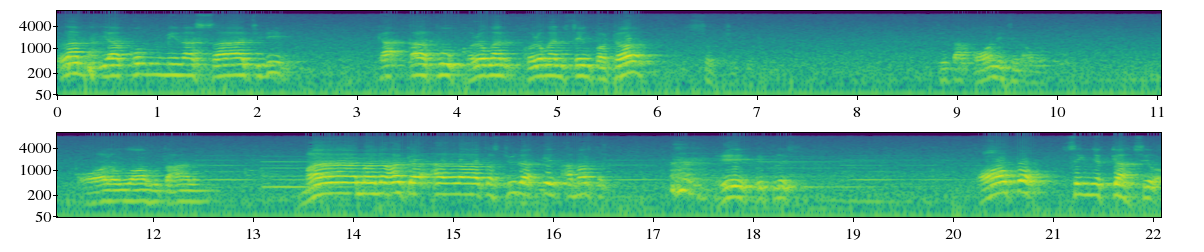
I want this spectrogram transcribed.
Lam yakum minas sajidin. Gak kalbu golongan-golongan sing padha sujud. Ditakoni jeneng Allah. Qala Allah Ta'ala Ma mana'aka alla tasjuda id amartu. Eh iblis. Apa sing nyegah sira?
